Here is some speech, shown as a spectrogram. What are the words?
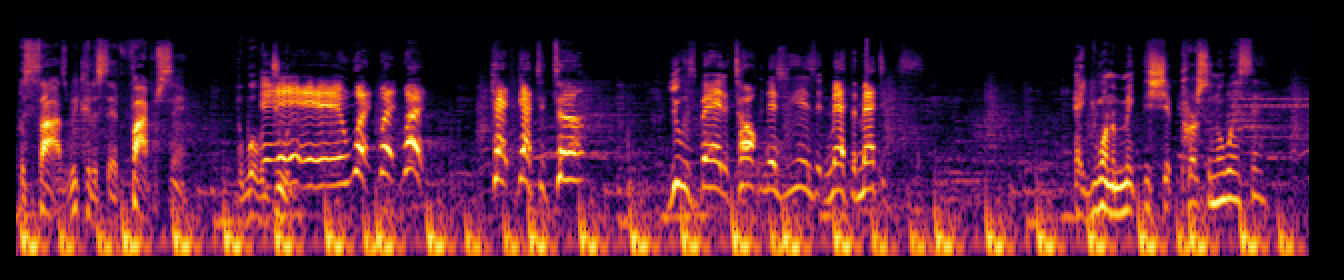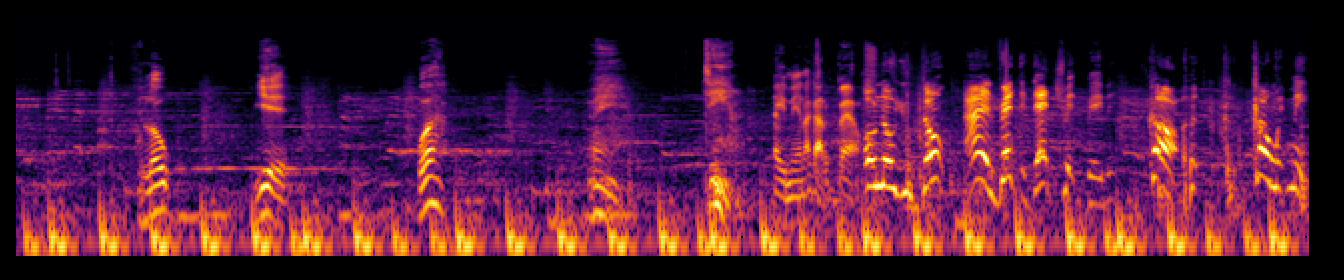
Besides, we could have said 5%. And what would you... And what, what, what? Cat got your tongue? You as bad at talking as you is at mathematics? Hey, you want to make this shit personal, essay? Hello? Yeah. What? Man, damn. Hey, man, I gotta bounce. Oh, no, you don't. I invented that trick, baby. Carl, come with me.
